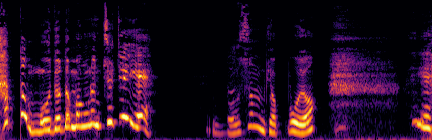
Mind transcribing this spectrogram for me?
밥도 못 얻어먹는 주제에. 무슨 벽보요? 예,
